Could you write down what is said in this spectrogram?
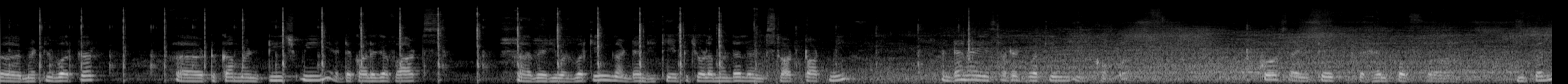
uh, metal worker uh, to come and teach me at the College of Arts uh, where he was working and then he came to Cholamandal and start, taught me. And then I started working in copper. Of course I take the help of uh, people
